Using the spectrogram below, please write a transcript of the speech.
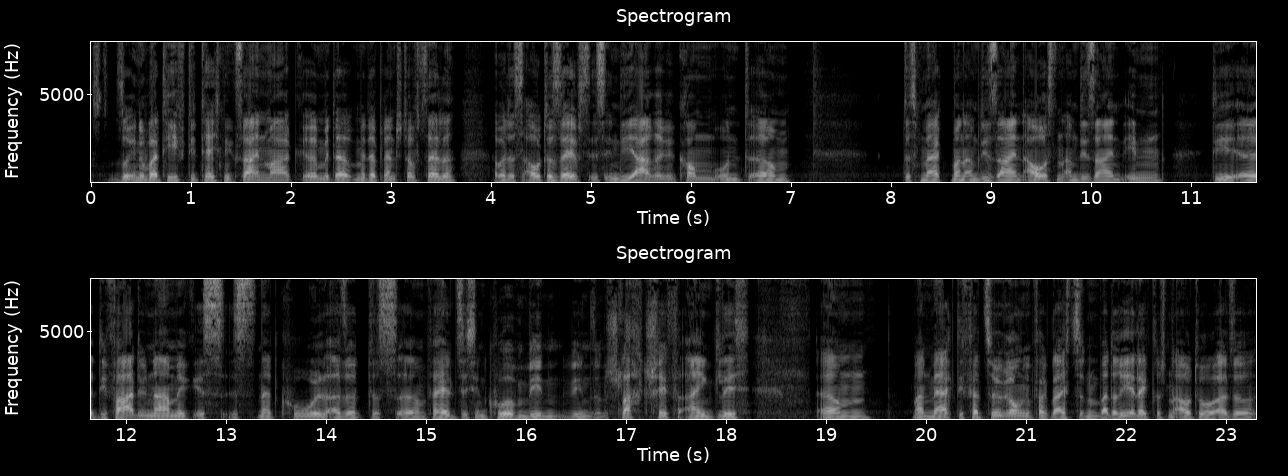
so innovativ die Technik sein mag äh, mit der mit der Brennstoffzelle, aber das Auto selbst ist in die Jahre gekommen und ähm, das merkt man am Design außen, am Design innen. Die, äh, die Fahrdynamik ist, ist nicht cool. Also das ähm, verhält sich in Kurven wie, wie in so ein Schlachtschiff eigentlich. Ähm, man merkt die Verzögerung im Vergleich zu einem batterieelektrischen Auto. Also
